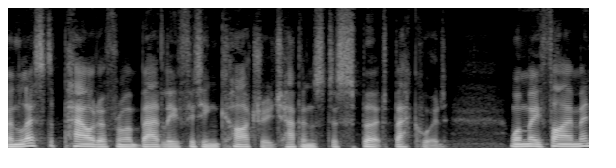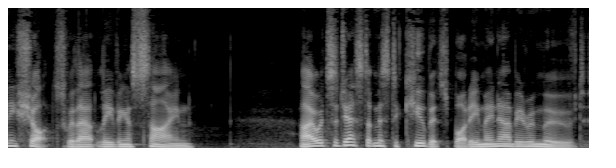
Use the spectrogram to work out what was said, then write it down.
"Unless the powder from a badly fitting cartridge happens to spurt backward, one may fire many shots without leaving a sign. I would suggest that Mr. Cubitt's body may now be removed.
